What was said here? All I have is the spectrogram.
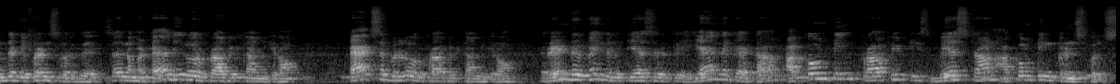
இந்த டிஃப்ரென்ஸ் வருது? சார் நம்ம டேலியில் ஒரு ப்ராஃபிட் காமிக்கிறோம். டேக்ஸபிளில் ஒரு ப்ராஃபிட் காமிக்கிறோம். ரெண்டுமே இந்த வித்தியாசம் இருக்கு. ஏன்னு கேட்டால் accounting profit is based on accounting principles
